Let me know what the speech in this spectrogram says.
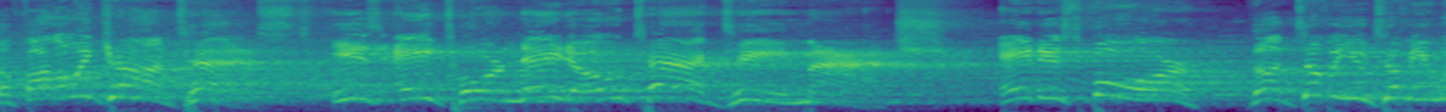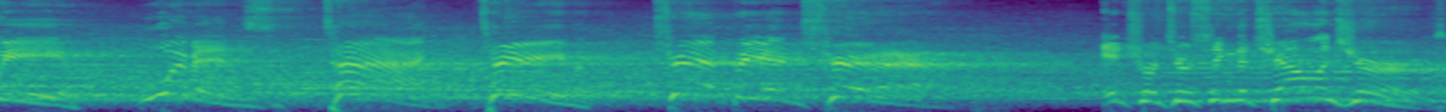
The following contest is a tornado tag team match and is for the WWE Women's Tag Team Championship. Introducing the challengers,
